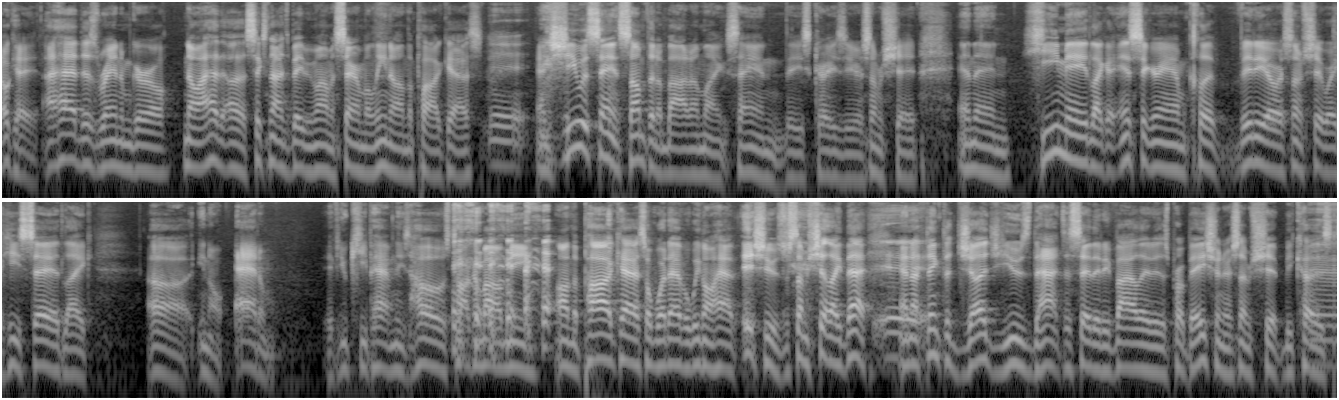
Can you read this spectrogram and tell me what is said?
okay, I had this random girl. No, I had uh, Six Nine's baby mama Sarah Molina on the podcast. Yeah. and she was saying something about him, like saying that he's crazy or some shit. And then he made like an Instagram clip video or some shit where he said like, uh, you know, Adam, if you keep having these hoes talking about me on the podcast or whatever, we're gonna have issues or some shit like that. And I think the judge used that to say that he violated his probation or some shit because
